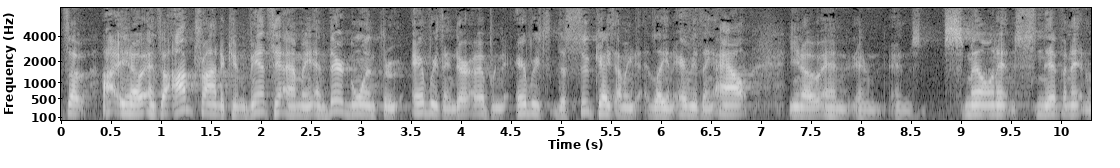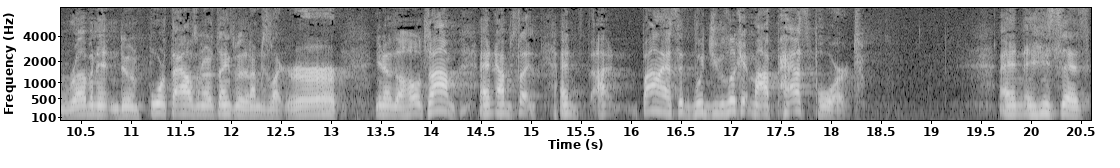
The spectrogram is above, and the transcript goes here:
So, I, you know, and so I'm trying to convince him. I mean, and they're going through everything. They're opening every, the suitcase, I mean, laying everything out, you know, and, and, and smelling it and sniffing it and rubbing it and doing 4,000 other things with it. I'm just like, you know, the whole time. And I'm and I, finally I said, would you look at my passport? And he says,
